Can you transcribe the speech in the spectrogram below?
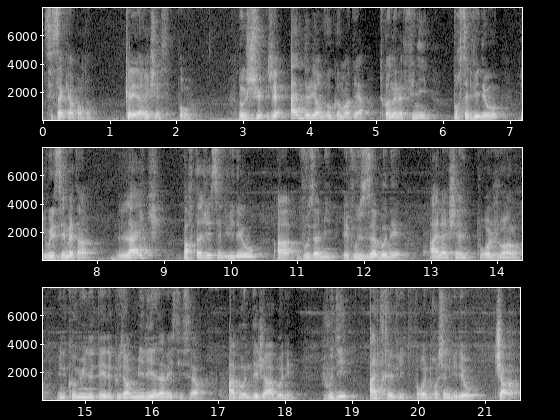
C'est ça qui est important. Quelle est la richesse pour vous? Donc, j'ai hâte de lire vos commentaires. En tout cas, on a fini pour cette vidéo. Je vous laisser mettre un like, partager cette vidéo à vos amis et vous abonner à la chaîne pour rejoindre une communauté de plusieurs milliers d'investisseurs déjà abonnés. Je vous dis à très vite pour une prochaine vidéo. Ciao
